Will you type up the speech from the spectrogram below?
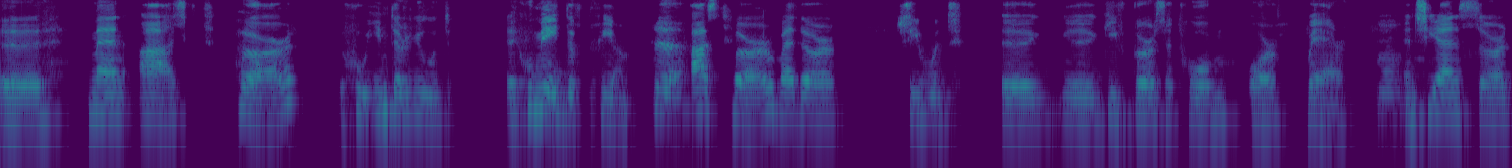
uh, man asked her who interviewed uh, who made the film Yeah. asked her whether she would uh, g- give birth at home or where. Mm. and she answered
